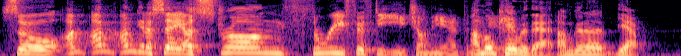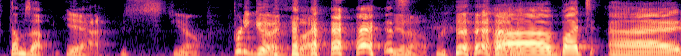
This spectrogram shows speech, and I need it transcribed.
So I'm I'm I'm gonna say a strong 350 each on the Anthony. I'm meter. okay with that. I'm gonna yeah, thumbs up. Yeah, it's, you know, pretty good, but you know, Uh, but uh,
